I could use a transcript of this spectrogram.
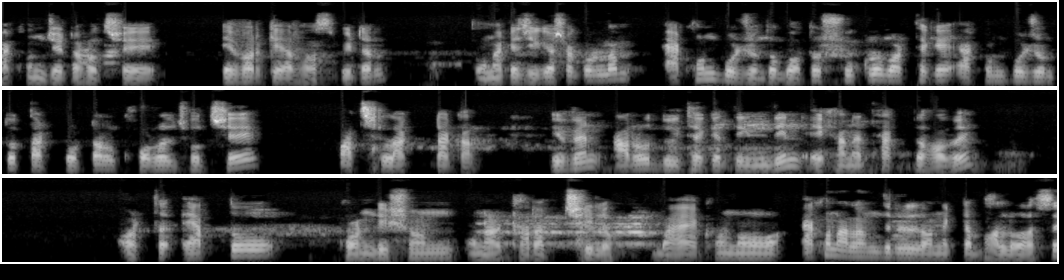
এখন যেটা হচ্ছে এভার কেয়ার হসপিটাল। তো ওনাকে জিজ্ঞাসা করলাম, এখন পর্যন্ত, গত শুক্রবার থেকে এখন পর্যন্ত তার টোটাল খরচ হচ্ছে পাঁচ লাখ টাকা। ইভেন আরও দুই থেকে তিন দিন এখানে থাকতে হবে। অর্থাৎ এত কন্ডিশন ওনার খারাপ ছিল বা এখনও এখন আলহামদুলিল্লাহ অনেকটা ভালো আছে।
